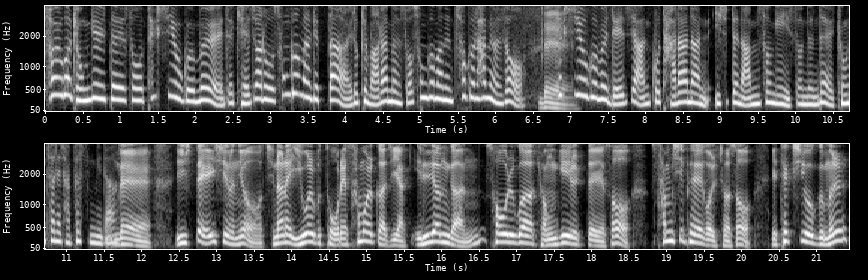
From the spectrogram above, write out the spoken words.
서울과 경기 일대에서 택시 요금을 이제 계좌로 송금하겠다 이렇게 말하면서 송금하는 척을 하면서 네. 택시 요금을 내지 않고 달아난 20대 남성이 있었는데 경찰에 잡혔습니다. 네. 20대 A씨는요, 지난해 2월부터 올해 3월까지 약 1년간 서울과 경기 일대에서 30회에 걸쳐서 이 택시 요금을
